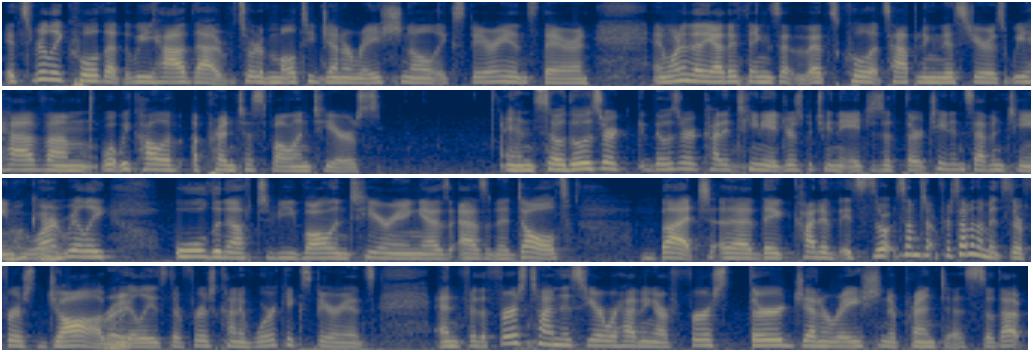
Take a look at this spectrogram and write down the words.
It's really cool that we have that sort of multi generational experience there. And and one of the other things that, that's cool that's happening this year is we have um, what we call apprentice volunteers. And so those are those are kind of teenagers between the ages of 13 and 17 who aren't really old enough to be volunteering as as an adult, but uh, they kind of it's some for some of them it's their first job Right. really it's their first kind of work experience. And for the first time this year, we're having our first third generation apprentice. So that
